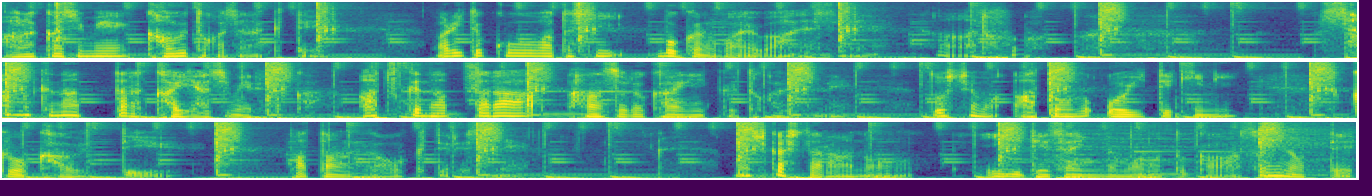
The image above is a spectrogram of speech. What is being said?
あらかじめ買うとかじゃなくて、割とこう私、僕の場合はですね、あの、寒くなったら買い始めるとか、暑くなったら半袖を買いに行くとかですね、どうしても後追い的に服を買うっていうパターンが多くてですね、もしかしたらあの、いいデザインのものとか、そういうのって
